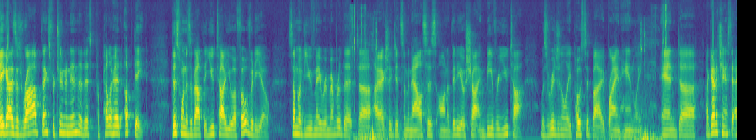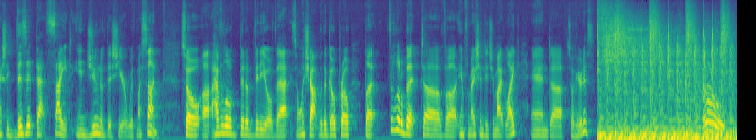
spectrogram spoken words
Hey guys, it's Rob. Thanks for tuning in to this Propellerhead update. This one is about the Utah UFO video. Some of you may remember that uh, I actually did some analysis on a video shot in Beaver, Utah. It was originally posted by Brian Hanley. And uh, I got a chance to actually visit that site in June of this year with my son. So uh, I have a little bit of video of that. It's only shot with a GoPro, but it's a little bit of uh, information that you might like. And uh, so here it is. Hello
